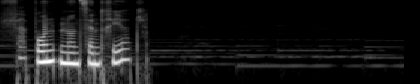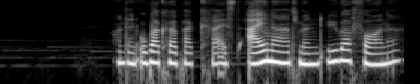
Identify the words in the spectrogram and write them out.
verbunden und zentriert. Und dein Oberkörper kreist einatmend über vorne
